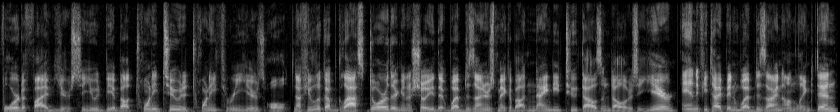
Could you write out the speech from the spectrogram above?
four to five years. So you would be about 22 to 23 years old. Now, if you look up Glassdoor, they're gonna show you that web designers make about $92,000 a year. And if you type in web design on LinkedIn,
